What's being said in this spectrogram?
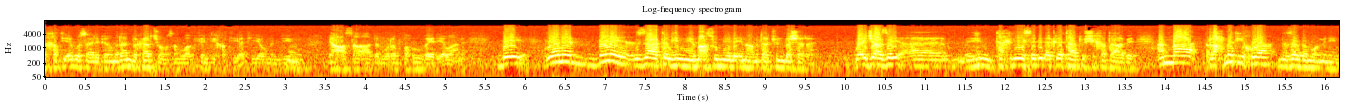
خطيئة بو سائل في غمران بكار شو مثلا واغفر لي خطيئتي يوم الدين يا عصا آدم ربه غير أوانه دي يعني بلي ذاتا هن معصومية لإمامتا چون بشرة. وإجازة آه، هم تخلية سبيل أكلتها توشي خطابة. أما رحمتي إخوة نزل بمؤمنين.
